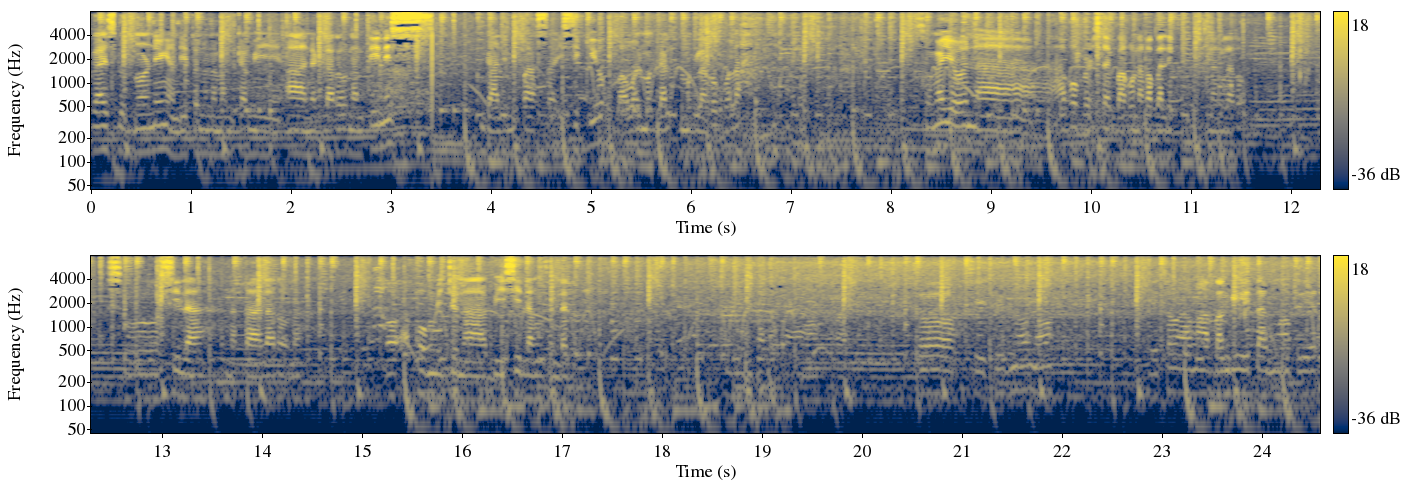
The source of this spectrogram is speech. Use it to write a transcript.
guys, good morning. Andito na naman kami ah, naglaro ng tennis. Galing pa sa ECQ. Bawal magla- maglaro pala. so ngayon, ah, ako first time pa ako nakabalik ng laro. So sila nakalaro na. O, ako medyo na busy lang sandali. So, si Sirno, no? Ito ang mga banggiitang mga player.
